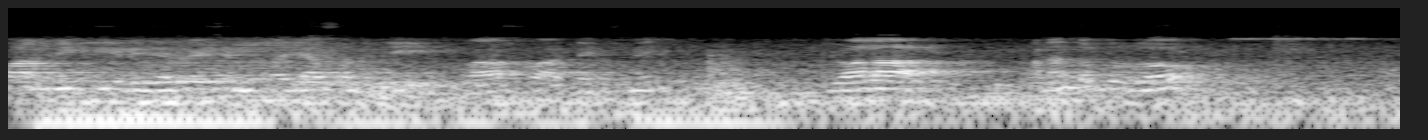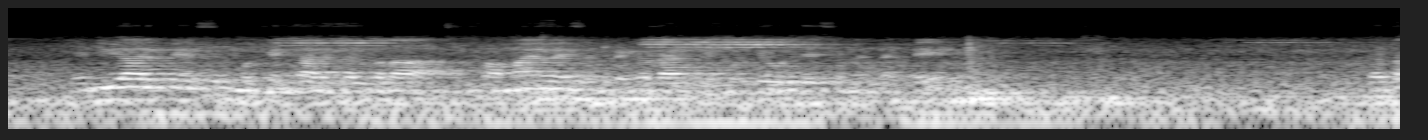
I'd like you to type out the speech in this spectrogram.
వాల్మీకి రిజర్వేషన్ ప్రజా సమితి రాష్ట్ర అధ్యక్షుని. ఇవాళ అనంతపూర్లో ఎన్వీఆర్పిఎస్ ముఖ్య కార్యకర్తల సమావేశం పెట్టడానికి ముఖ్య ఉద్దేశం ఏంటంటే గత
